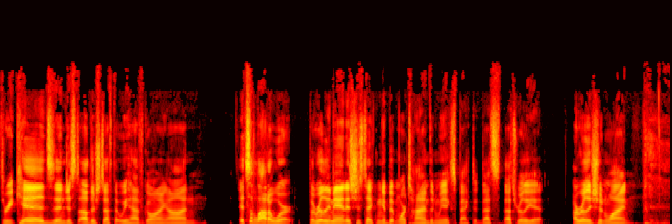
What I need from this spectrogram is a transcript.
three kids and just other stuff that we have going on, it's a lot of work. But really, man, it's just taking a bit more time than we expected. That's that's really it. I really shouldn't whine.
